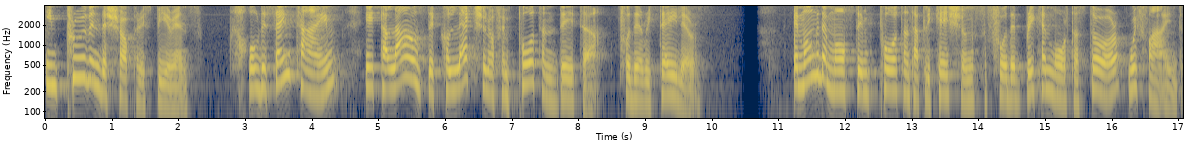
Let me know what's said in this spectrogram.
improving the shopper experience. All the same time, it allows the collection of important data for the retailer. Among the most important applications for the brick and mortar store, we find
